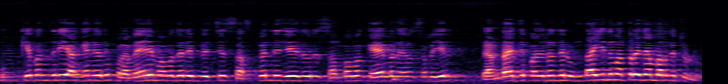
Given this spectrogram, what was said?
മുഖ്യമന്ത്രി അങ്ങനെ ഒരു പ്രമേയം അവതരിപ്പിച്ച് സസ്പെൻഡ് ചെയ്ത ഒരു സംഭവം കേരള നിയമസഭയിൽ രണ്ടായിരത്തി പതിനൊന്നിൽ ഉണ്ടായി എന്ന് മാത്രമേ ഞാൻ പറഞ്ഞിട്ടുള്ളൂ.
